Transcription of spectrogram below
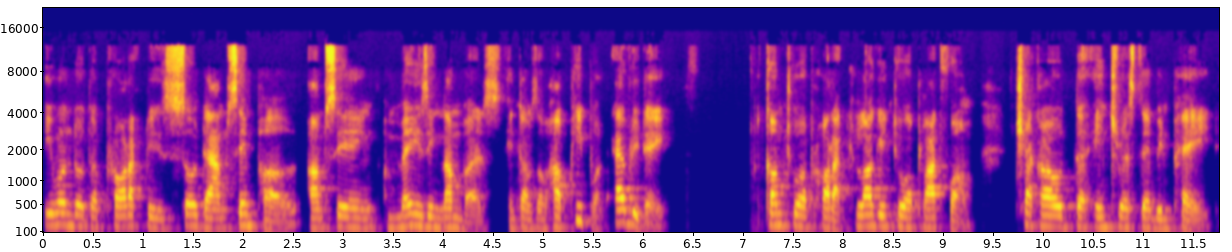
even though the product is so damn simple, I'm seeing amazing numbers in terms of how people every day come to our product, log into our platform, check out the interest they've been paid,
